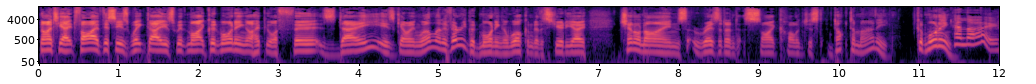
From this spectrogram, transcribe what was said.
98.5, this is Weekdays with Mike. Good morning. I hope your Thursday is going well, and a very good morning and welcome to the studio, Channel 9's resident psychologist, Dr. Marny. Good morning. Hello.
